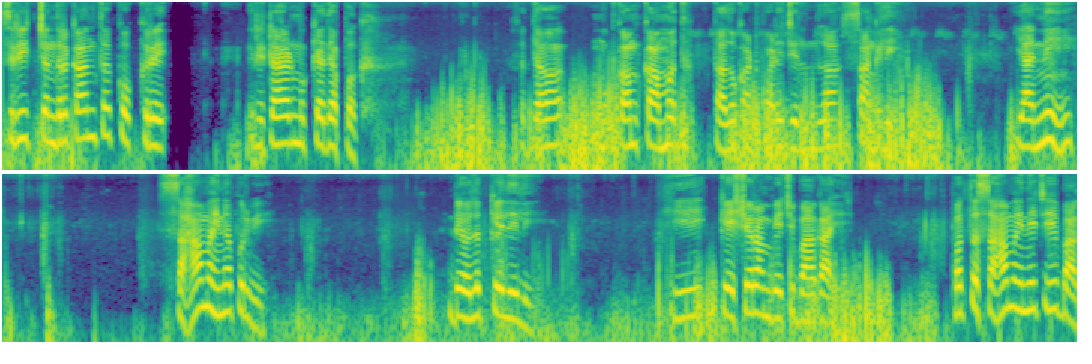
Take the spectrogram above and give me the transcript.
श्री चंद्रकांत कोकरे रिटायर्ड मुख्याध्यापक. सध्या मुक्काम कामत तालुका आटपाडी जिल्हा सांगली. यांनी सहा महिन्यापूर्वी डेव्हलप केलेली ही केशर आंब्याची बाग आहे. फक्त सहा महिन्याची ही बाग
